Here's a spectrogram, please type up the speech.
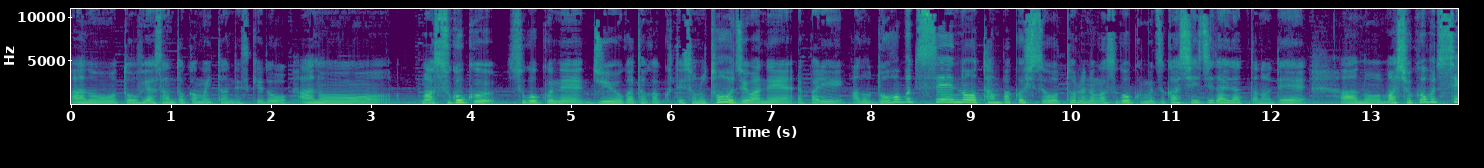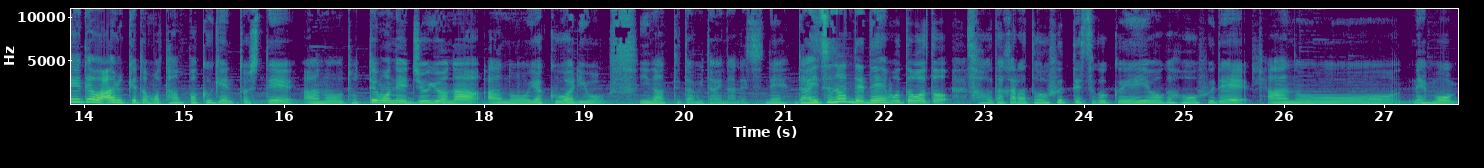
あの豆腐屋さんとかもいたんですけどあのまあすごくすごくね需要が高くてその当時はねやっぱりあの動物性のタンパク質を取るのがすごく難しい時代だったのであの、まあ、植物性ではあるけどもタンパク源としてあのとってもね重要なあの役割を担ってたみたいなんですね。大豆なんでねもともと。そうだから豆腐ってすごく栄養が豊富であのー、ねもう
